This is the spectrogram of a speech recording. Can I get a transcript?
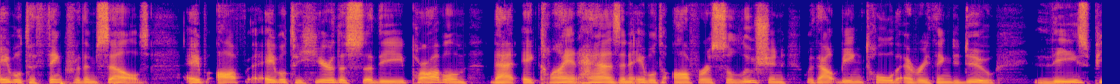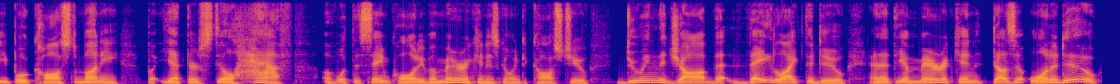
able to think for themselves, able to hear the, the problem that a client has and able to offer a solution without being told everything to do. These people cost money, but yet they're still half of what the same quality of American is going to cost you doing the job that they like to do and that the American doesn't want to do.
